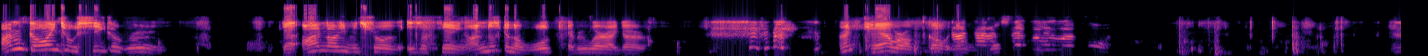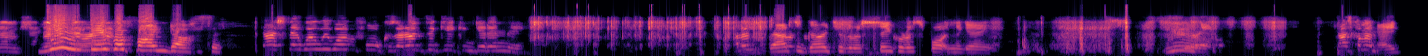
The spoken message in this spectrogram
I'm going to a secret room. That I'm not even sure if is a thing. I'm just gonna walk everywhere I go. I don't care where I'm going. Now, I'm guys, stay where we were before. And I'm spinning You'll never find us. Guys, stay where we were before, because I don't think he can get in there. I don't think about to go to the secret spot in the game. Yeah. Guys, come in. And,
